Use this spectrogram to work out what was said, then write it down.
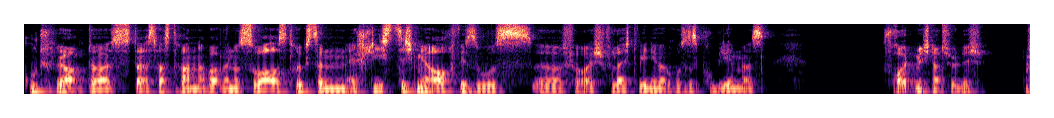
Gut, ja, da ist, da ist was dran, aber wenn du es so ausdrückst, dann erschließt sich mir auch, wieso es äh, für euch vielleicht weniger großes Problem ist. Freut mich natürlich.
